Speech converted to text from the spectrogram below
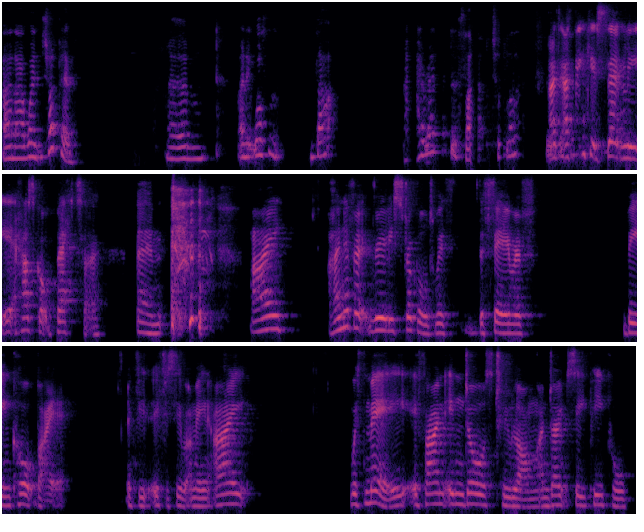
and I went shopping. Um, and it wasn't that horrendous actually. I, I think it certainly it has got better. Um, I I never really struggled with the fear of being caught by it. If you if you see what I mean, I with me, if I'm indoors too long and don't see people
